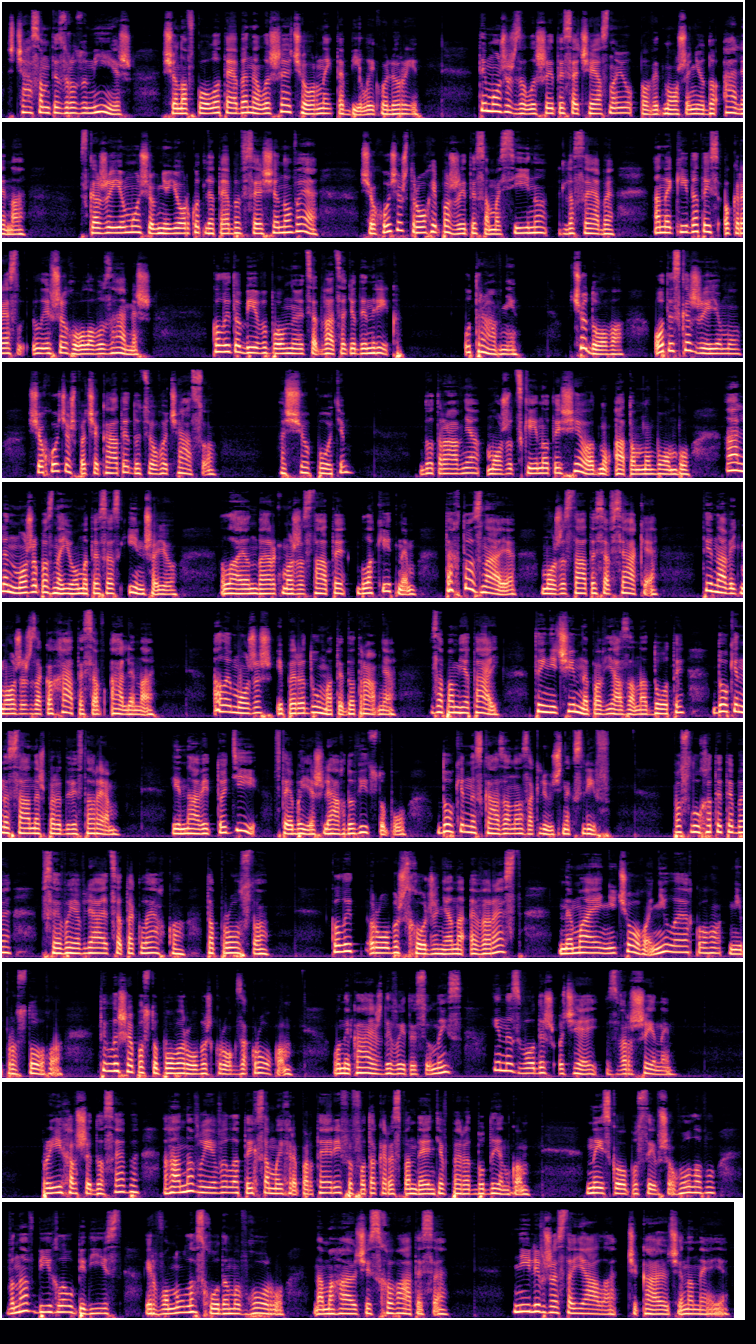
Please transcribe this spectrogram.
з часом ти зрозумієш, що навколо тебе не лише чорний та білий кольори. Ти можеш залишитися чесною по відношенню до Аліна. Скажи йому, що в Нью-Йорку для тебе все ще нове, що хочеш трохи пожити самостійно для себе, а не кидатись, окресливши голову заміж. Коли тобі виповнюється 21 рік. У травні. Чудово. От і скажи йому, що хочеш почекати до цього часу. А що потім? До травня можуть скинути ще одну атомну бомбу. Аллен може познайомитися з іншою. Лайонберг може стати блакитним, та хто знає, може статися всяке. Ти навіть можеш закохатися в Аліна, але можеш і передумати до травня. Запам'ятай, ти нічим не пов'язана доти, доки не санеш перед вівтарем. І навіть тоді в тебе є шлях до відступу, доки не сказано заключних слів. Послухати тебе все виявляється так легко та просто. Коли робиш сходження на Еверест, немає нічого ні легкого, ні простого. Ти лише поступово робиш крок за кроком, уникаєш дивитись униз і не зводиш очей з вершини. Приїхавши до себе, Ганна виявила тих самих репортерів і фотокореспондентів перед будинком. Низько опустивши голову, вона вбігла у під'їзд і рвонула сходами вгору, намагаючись сховатися. Нілі вже стояла, чекаючи на неї.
